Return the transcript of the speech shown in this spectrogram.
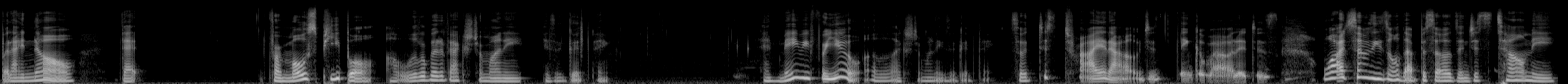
but I know that for most people, a little bit of extra money is a good thing. And maybe for you, a little extra money is a good thing. So just try it out. Just think about it. Just watch some of these old episodes and just tell me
